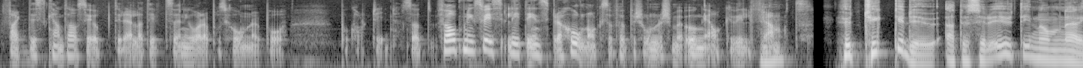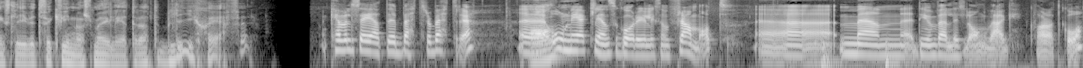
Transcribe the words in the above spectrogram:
faktiskt kan ta sig upp till relativt seniora positioner på, på kort tid. Så att förhoppningsvis lite inspiration också för personer som är unga och vill framåt. Hur tycker du att det ser ut inom näringslivet för kvinnors möjligheter att bli chefer? Jag kan väl säga att det är bättre och bättre. Eh, ja. Eh, onekligen så går det ju liksom framåt. Eh, men det är en väldigt lång väg kvar att gå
